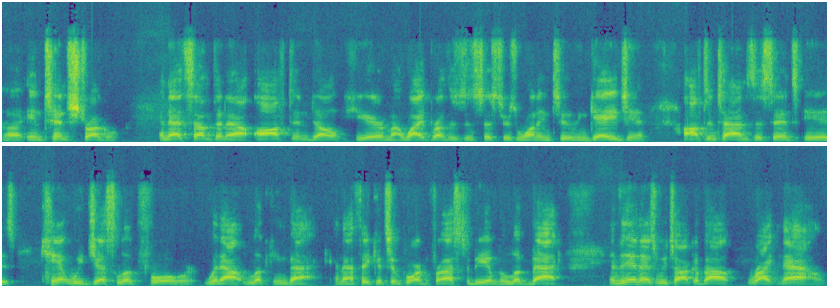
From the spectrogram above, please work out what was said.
uh, intense struggle. And that's something that I often don't hear my white brothers and sisters wanting to engage in. Oftentimes, the sense is, can't we just look forward without looking back? And I think it's important for us to be able to look back. And then, as we talk about right now,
